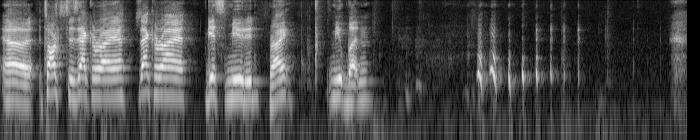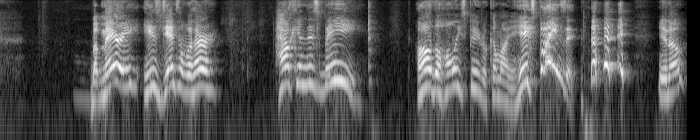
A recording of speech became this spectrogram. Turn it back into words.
uh, talks to Zechariah. Zechariah gets muted, right? Mute button. But Mary, he's gentle with her. How can this be? Oh, the Holy Spirit will come on you. He explains it. You know?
